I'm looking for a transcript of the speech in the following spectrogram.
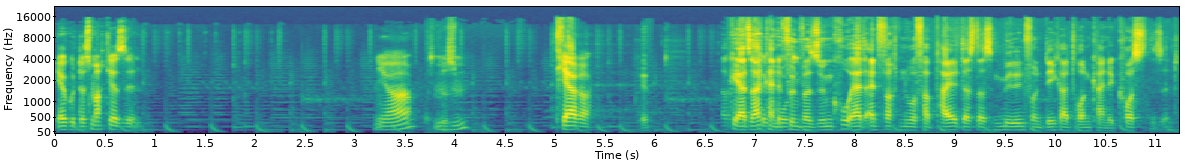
Ja gut, das macht ja Sinn. Ja. Das? Mhm. Tiara. Okay, also er hat keine groß. 5er Synchro, er hat einfach nur verpeilt, dass das Millen von Dekatron keine Kosten sind.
